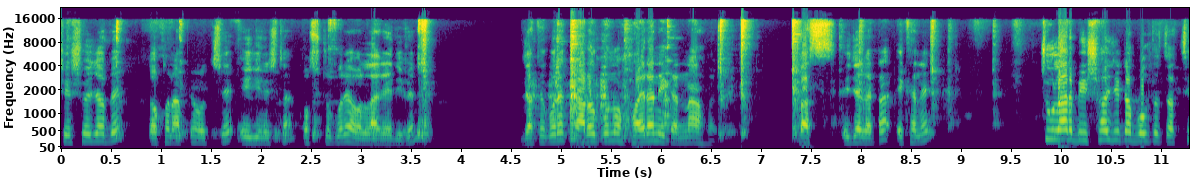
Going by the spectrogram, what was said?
শেষ হয়ে যাবে তখন আপনি হচ্ছে এই জিনিসটা কষ্ট করে আবার লাগাই দিবেন। যাতে করে কারও কোনো হয়রানিটা না হয়। বাস এই জায়গাটা এখানে চুলার বিষয় যেটা বলতে চাচ্ছি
